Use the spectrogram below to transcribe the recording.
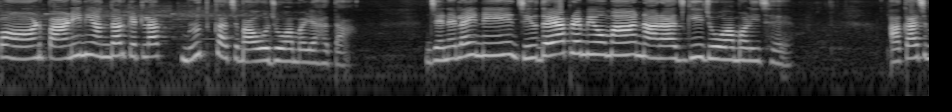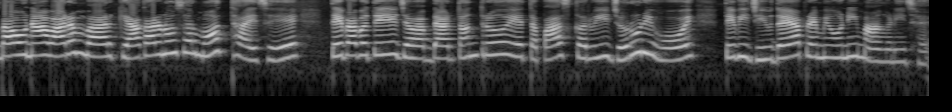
પણ પાણીની અંદર કેટલાક મૃત કાચબાઓ જોવા મળ્યા હતા, જેને લઈને જીવદયા પ્રેમીઓમાં નારાજગી જોવા મળી છે. આ વારંવાર કયા કારણોસર મોત થાય છે તે બાબતે જવાબદાર તંત્ર એ તપાસ કરવી જરૂરી હોય તેવી જીવદયા પ્રેમીઓની માંગણી છે.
